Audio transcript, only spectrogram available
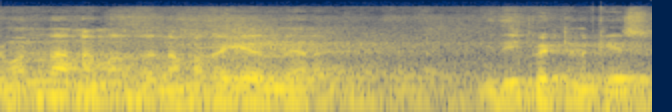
ఏమన్నా నమ్మ నమ్మదగేందేనా ఇది పెట్టిన కేసు.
